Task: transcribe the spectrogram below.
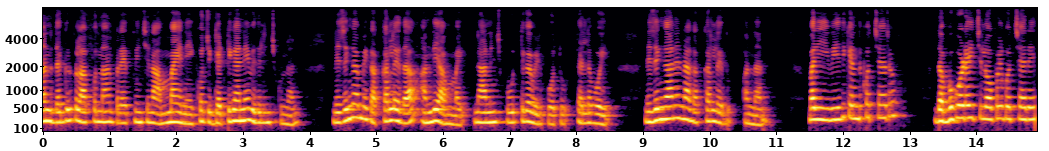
నన్ను దగ్గరకు లాక్కుందామని ప్రయత్నించిన అమ్మాయిని కొంచెం గట్టిగానే విదిలించుకున్నాను నిజంగా మీకు అక్కర్లేదా? అంది ఆ అమ్మాయి. నా నుంచి పూర్తిగా విడిపోతూ తెల్లబోయి. నిజంగానే నాకు అక్కర్లేదు అన్నాను. మరి ఈ వీధికి ఎందుకు వచ్చారు? డబ్బు కూడా ఇచ్చి లోపలికి వచ్చారే.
